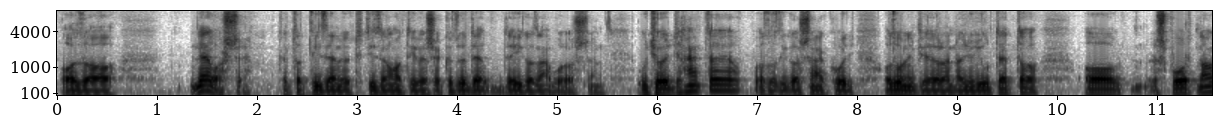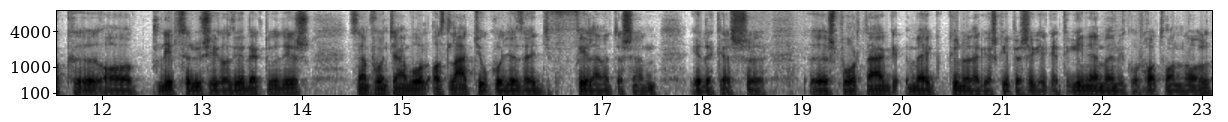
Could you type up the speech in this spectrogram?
az a, de az se tehát a 15-16 évesek között, de, de igazából az sem. Úgyhogy hát az az igazság, hogy az olimpiai arany nagyon jót tett a, a sportnak, a népszerűség, az érdeklődés szempontjából. Azt látjuk, hogy ez egy félelmetesen érdekes sportág, meg különleges képességeket igényel, mert mikor 60-nal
